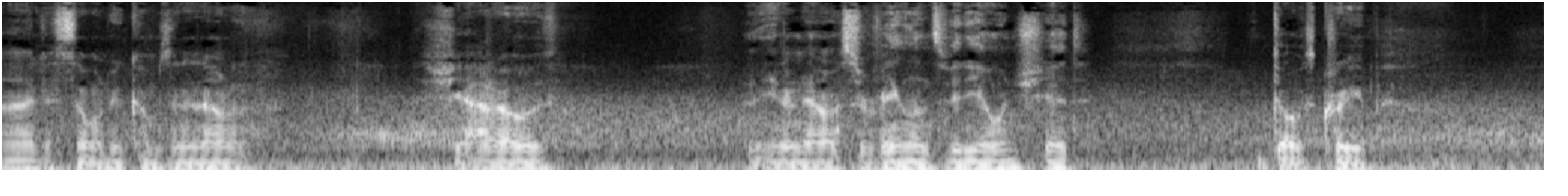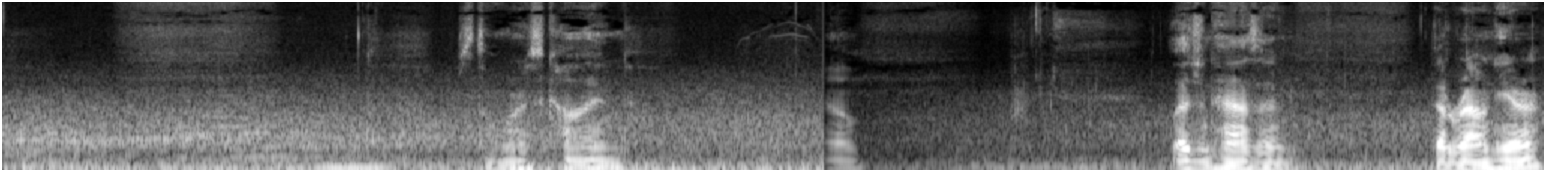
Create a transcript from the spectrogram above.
uh, just someone who comes in and out of shadows, in and out of surveillance video and shit. Ghost creep. It's the worst kind. You know, legend has it that around here,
